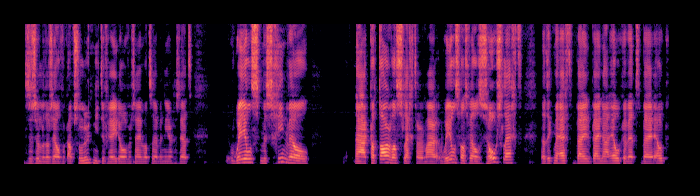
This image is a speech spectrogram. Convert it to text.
ze zullen er zelf ook absoluut niet tevreden over zijn wat ze hebben neergezet. Wales misschien wel. Nou, ja, Qatar was slechter, maar Wales was wel zo slecht dat ik me echt bij bijna elke wet, bij elke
